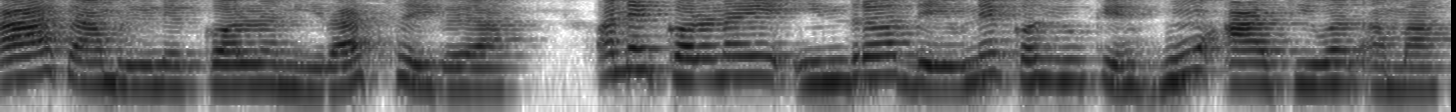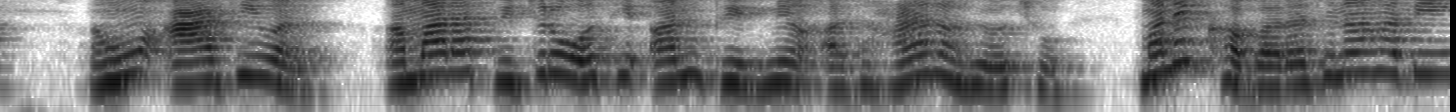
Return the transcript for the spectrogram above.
આ સાંભળીને કર્ણ નિરાશ થઈ ગયા અને કર્ણએ ઇન્દ્રદેવને કહ્યું કે હું આ જીવન અમા, હું આ જીવન અમારા પિતૃઓથી અનભિજ્ઞ અજાણ રહ્યો છું. મને ખબર જ ન હતી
